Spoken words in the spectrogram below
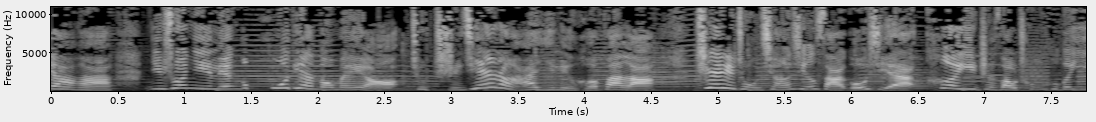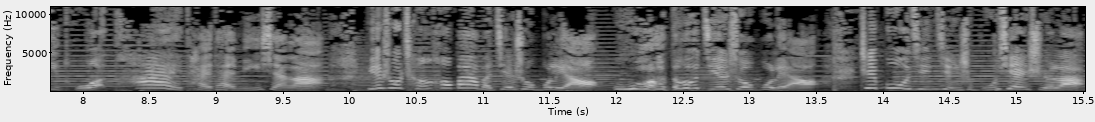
样啊！你说你连个铺垫都没有，就直接让阿姨领盒饭啦？这种强行撒狗血、刻意制造冲突的意图，太太太明显了。别说陈浩爸爸接受不了，都接受不了。这不仅仅是不现实了，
